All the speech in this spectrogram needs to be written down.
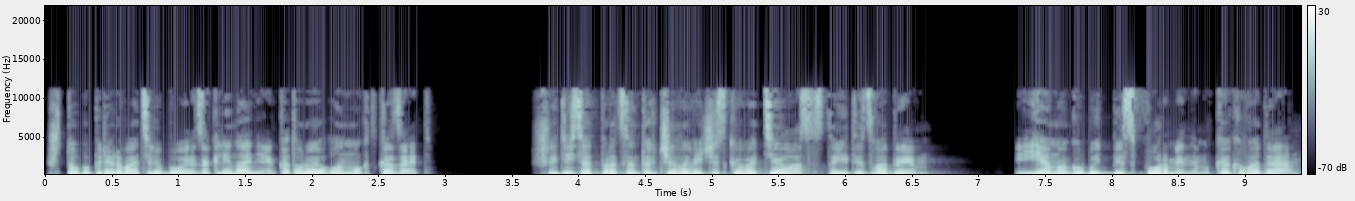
чтобы прервать любое заклинание, которое он мог сказать. 60% человеческого тела состоит из воды. Я могу быть бесформенным, как вода.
